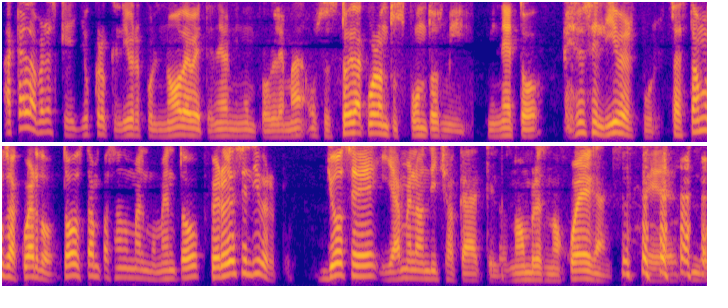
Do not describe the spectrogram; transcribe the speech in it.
acá la verdad es que yo creo que Liverpool no debe tener ningún problema. O sea, estoy de acuerdo en tus puntos, mi, mi neto, pero es el Liverpool. O sea, estamos de acuerdo, todos están pasando un mal momento, pero es el Liverpool. Yo sé, y ya me lo han dicho acá, que los nombres no juegan. lo,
